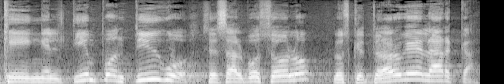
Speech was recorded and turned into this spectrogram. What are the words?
Que en el tiempo antiguo se salvó solo los que entraron en el arca.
